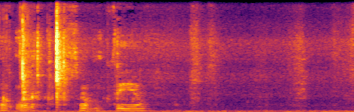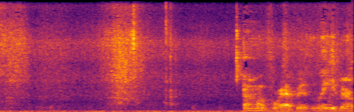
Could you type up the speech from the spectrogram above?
Uh-oh, something fell. I'll grab it later.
